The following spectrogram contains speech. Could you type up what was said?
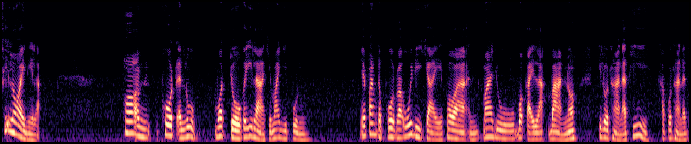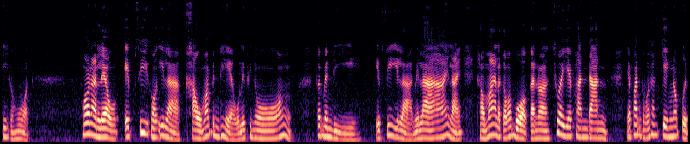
สี่ร้อยนี่แหละพ่อโพสต์อันรูปวอดโจกับอีหลาขี่มาญี่ปุ่นยายพันกับโพสต์ว่าอุ้ยดีใจ เพราะว่ามาอยู่บ่ไกลละบ้านเนาะขี่รถหานาที่ขับรถหานาที่กับหอดเพราะนั้นแล้วเอฟซีของอีหลาเข้ามาเป็นแถวเลยพี่น้องถ้าเป็นดี เอฟซีอีหลาไม่ร้ายหลายเขามาแล้วก็มาบอกกันว่า ช่วยยายพันดันยายพันกับว่าท่านเก่งเนาะเปิด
